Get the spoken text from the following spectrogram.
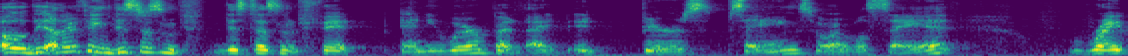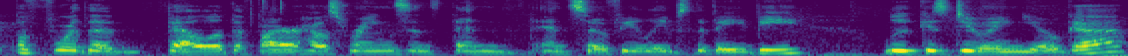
Oh, the other thing. This doesn't. This doesn't fit anywhere, but I, it bears saying, so I will say it. Right before the bell at the firehouse rings, and then and Sophie leaves the baby. Luke is doing yoga,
